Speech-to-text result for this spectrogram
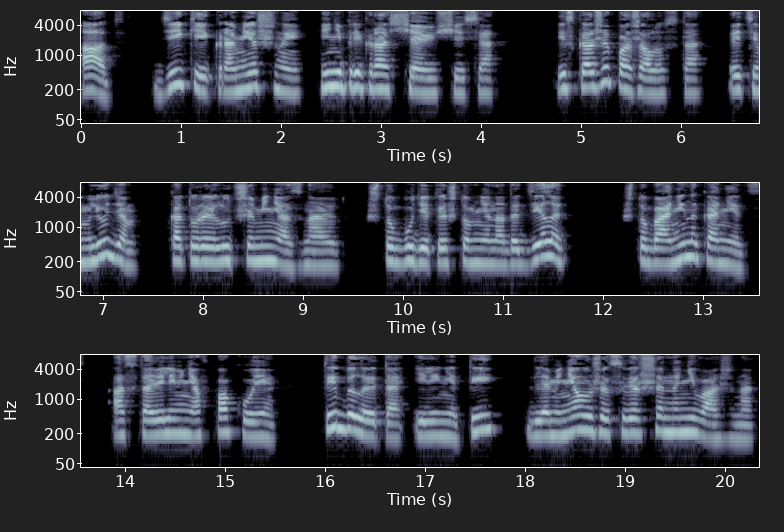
ад, дикий, кромешный и непрекращающийся. И скажи, пожалуйста, этим людям, которые лучше меня знают, что будет и что мне надо делать, чтобы они наконец оставили меня в покое. Ты был это или не ты, для меня уже совершенно не важно,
